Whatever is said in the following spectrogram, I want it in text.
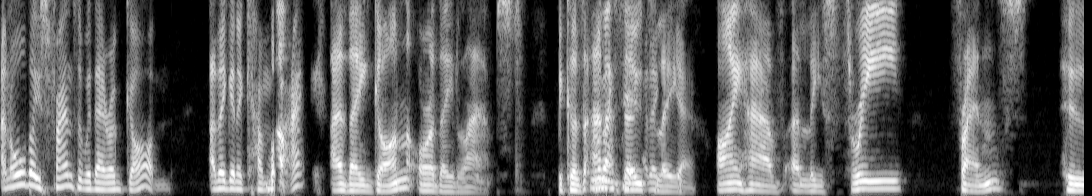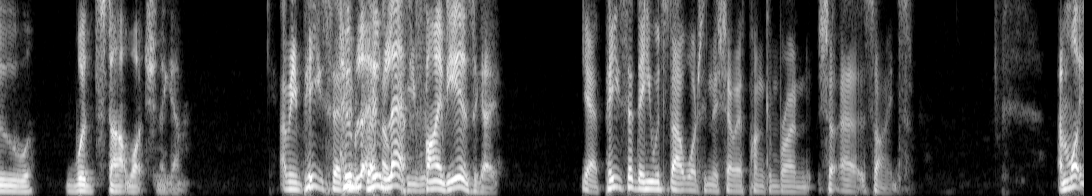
and all those fans that were there are gone. Are they going to come Well, back? Are they gone or are they lapsed? Because Well. Anecdotally, yeah. I have at least three friends who would start watching again. I mean, Pete said Who, who left would- five years ago? Yeah, Pete said that he would start watching the show if Punk and Bryan sh- uh, signed. And what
